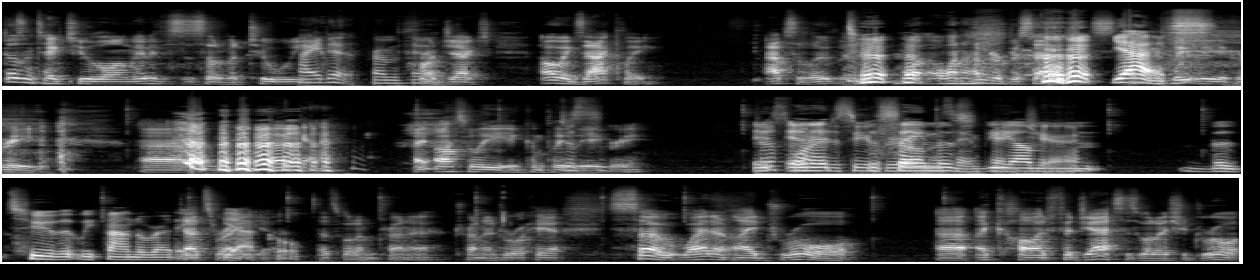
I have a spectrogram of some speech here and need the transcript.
Doesn't take too long. Maybe this is sort of a two week Hide it from who? project. Oh, exactly. Absolutely. One hundred percent. Yes. completely agree. Um, Okay. I utterly and completely Just- agree. Just and wanted to it's see the if we were on same the as same the page um here. the two that we found already. That's right. Yeah, Yeah, cool. That's what I'm trying to trying to draw here. So why don't I draw uh, a card for Jess? Is what I should draw.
